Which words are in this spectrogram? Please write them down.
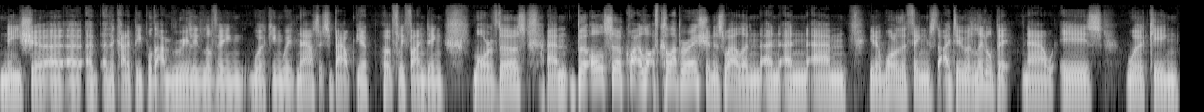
niche, are, are, are the kind of people that I'm really loving working with now. So it's about you know hopefully finding more of those, um, but also quite a lot of collaboration as well. And and and um, you know one of the things that I do a little bit now is working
